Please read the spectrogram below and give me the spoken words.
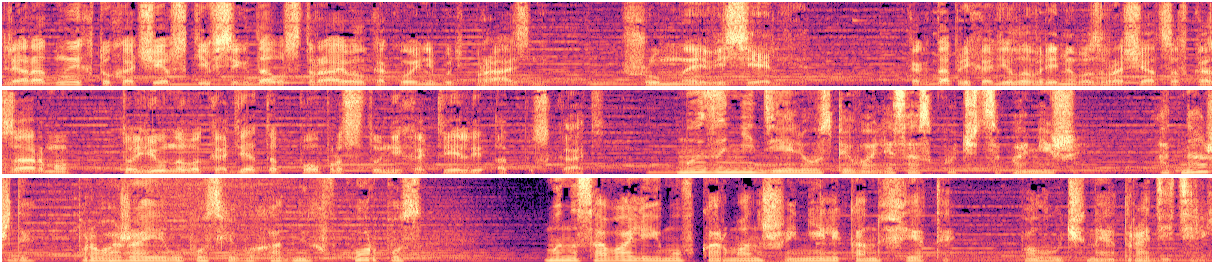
Для родных Тухачевский всегда устраивал какой-нибудь праздник, шумное веселье. Когда приходило время возвращаться в казарму, то юного кадета попросту не хотели отпускать. Мы за неделю успевали соскучиться по Мише. Однажды, провожая его после выходных в корпус, мы носовали ему в карман шинели конфеты, полученные от родителей.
